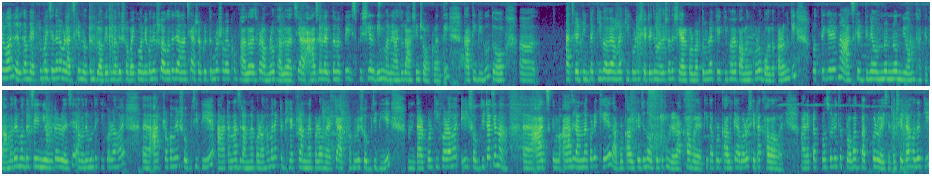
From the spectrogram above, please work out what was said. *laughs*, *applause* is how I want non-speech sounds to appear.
Everyone welcome back to my channel আমার আজকের নতুন ব্লগে তোমাদের সবাইকে অনেক অনেক স্বাগত জানাচ্ছি। আশা করি তোমরা সবাই খুব ভালো আছো আর আমরাও ভালো আছি। আর আজ হলো একদম একটা স্পেশাল দিন মানে আজ হলো আশ্বিন সংক্রান্তি, কাতি বিহু। তো আজকের দিনটা কীভাবে আমরা কি করি সেটাই তোমাদের সাথে শেয়ার করব আর তোমরা কে কীভাবে পালন করো বলো। কারণ কি প্রত্যেকের না আজকের দিনে অন্য অন্য নিয়ম থাকে। তো আমাদের মধ্যে যে নিয়মটা রয়েছে, আমাদের মধ্যে কি করা হয়? আট রকমের সবজি দিয়ে আট আনাজ রান্না করা হয়। মানে একটা ঘেট রান্না করা হয় আর কি আট রকমের সবজি দিয়ে। তারপর কি করা হয়? এই সবজিটাকে না আজ আজ রান্না করে খেয়ে তারপর কালকের জন্য অল্পটুকু রাখা হয় আর কি তারপর কালকে আবারও সেটা খাওয়া হয়। আর একটা প্রচলিত প্রবাদ বাক্য রয়েছে। তো সেটা হলো কি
